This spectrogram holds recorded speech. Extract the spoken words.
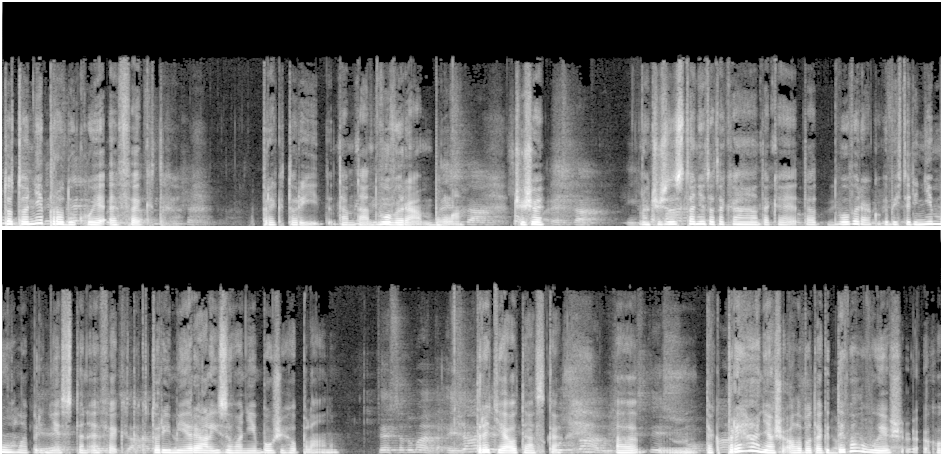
toto neprodukuje efekt, pre ktorý tam tá dôvera bola. Čiže Čiže zostane to taká, taká tá dôvera, ako keby vtedy nemohla priniesť ten efekt, ktorým je realizovanie Božieho plánu. Tretia otázka. Uh, tak preháňaš, alebo tak devalvuješ, ako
